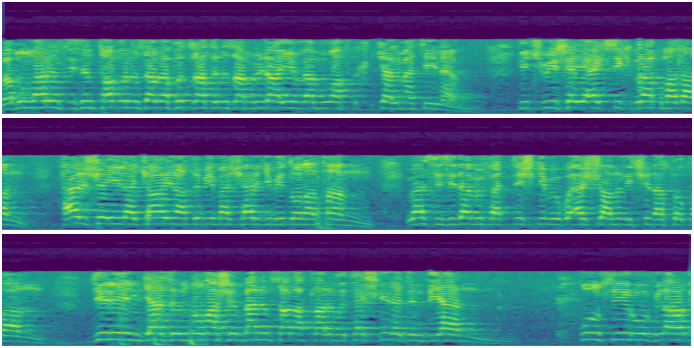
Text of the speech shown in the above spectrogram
ve bunların sizin tabınıza ve fıtratınıza mülayim ve muvafık gelmesiyle hiçbir şeyi eksik bırakmadan her şeyiyle kainatı bir meşer gibi donatan ve sizi de müfettiş gibi bu eşyanın içine sokan, girin, gezin, dolaşın, benim sanatlarımı teşhir edin diyen, قُلْ سِيرُوا فِي الْأَرْضِ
